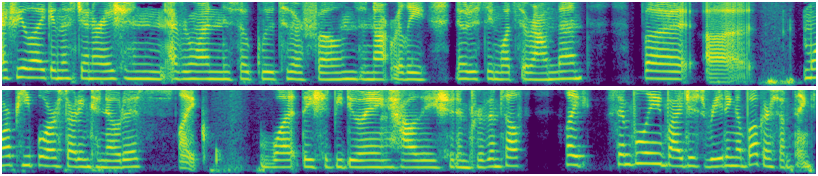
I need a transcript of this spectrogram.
I feel like in this generation, everyone is so glued to their phones and not really noticing what's around them. But uh, more people are starting to notice like what they should be doing, how they should improve themselves. Like simply by just reading a book or something.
